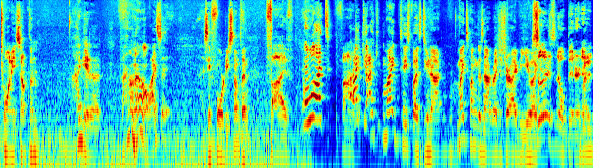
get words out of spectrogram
twenty something. I get a. I don't know. I say. I say forty something. Five. What? Five. I, ca- I ca- my taste buds do not. My tongue does not register IBU. I So guess. there's no bitterness. But it-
